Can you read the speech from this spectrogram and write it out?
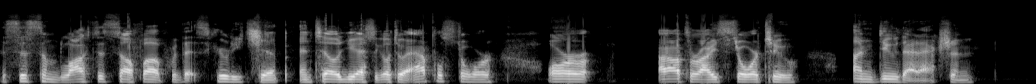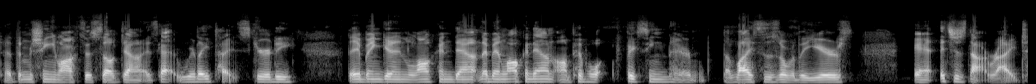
the system locks itself up with that security chip until you have to go to an Apple store or authorized store to undo that action that the machine locks itself down. It's got really tight security. They've been getting locking down. They've been locking down on people fixing their devices over the years, and it's just not right.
